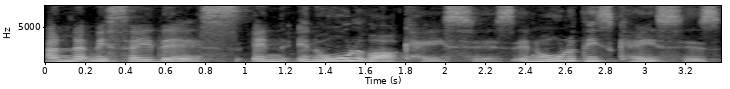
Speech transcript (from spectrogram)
And let me say this: in in all of our cases, in all of these cases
